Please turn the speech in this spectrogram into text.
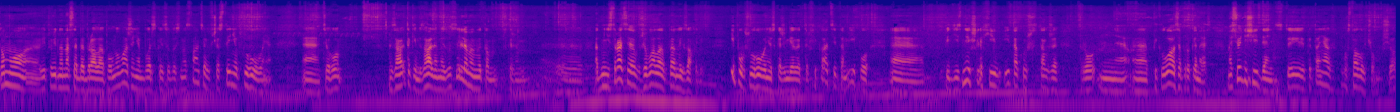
Тому е, відповідно на себе брала повноваження Боярська лісодосвідна станція в частині обслуговування е, цього за такими загальними зусиллями. Ми там, скажімо, е, адміністрація вживала певних заходів і по обслуговуванню, скажімо, електрифікації, там, і по під'їзних шляхів, і також, також про, е, піклувалося про КНС. На сьогоднішній день питання постало в чому? Що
